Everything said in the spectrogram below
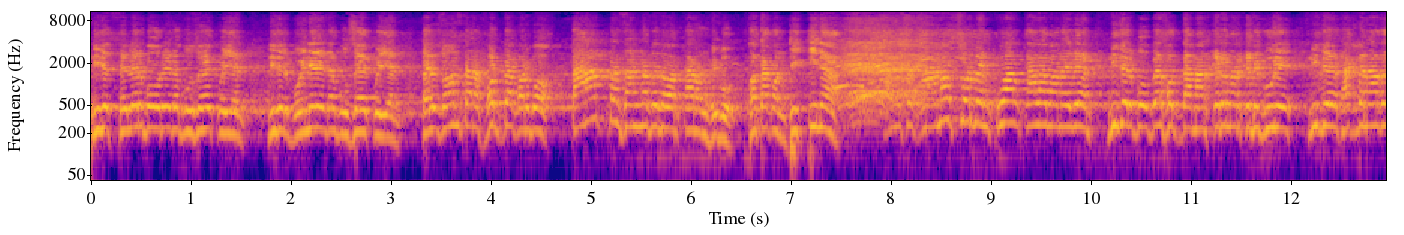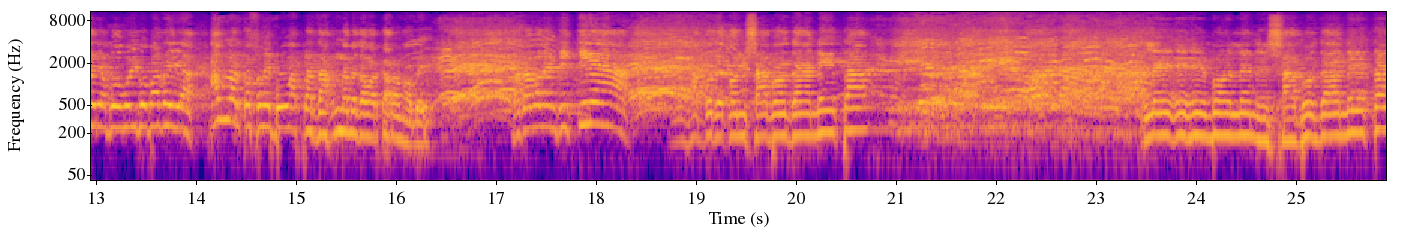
নিজের ছেলের বউরে এটা বুঝে কইলেন। নিজের বোনের এটা বুঝে কইলেন। তাহলে যখন তারা ফর্দা করব, তারা আপনার জান্নাতে দেওয়ার কারণ হইব। কথা কোন ঠিক কিনা? নামাজ পড়বেন, কোয়াল কালা বানাইবেন, নিজের বউ বেফদ্দা মার্কেটে মার্কেটে ঘুরে নিজে থাকবেন আদাইয়া বউ বইব বাদাইয়া আল্লাহর কসমে বউ আপনার জাহান নামে দেওয়ার কারণ হবে। কথা বলেন ঠিক কিনা? মহাব্বতে কোন সাবধানে তা বলেন সাবধানে তা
